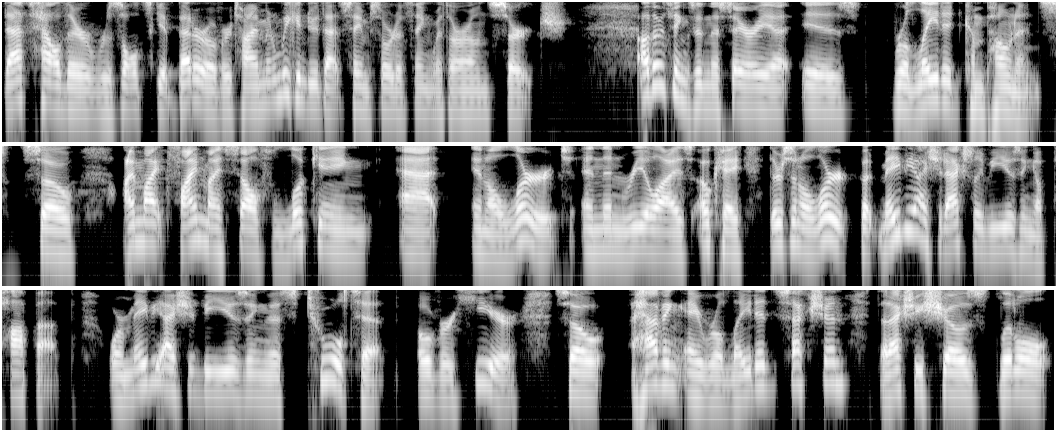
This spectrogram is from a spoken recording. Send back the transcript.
that's how their results get better over time. And we can do that same sort of thing with our own search. Other things in this area is related components. So I might find myself looking at an alert and then realize, okay, there's an alert, but maybe I should actually be using a pop up, or maybe I should be using this tooltip over here. So having a related section that actually shows little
